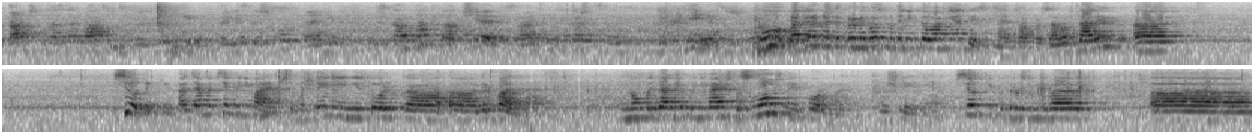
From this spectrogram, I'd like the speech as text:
потому что у нас как бы отсутствуют другие, вот, если животные, они бесконтактно общаются, они, мне кажется, наблюдения за животными. Ну, во-первых, это кроме Господа никто вам не ответит на этот вопрос, а во-вторых, э, все-таки, хотя мы все понимаем, что мышление не только э, вербальное, но мы также понимаем, что сложные формы мышления все-таки подразумевают э,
